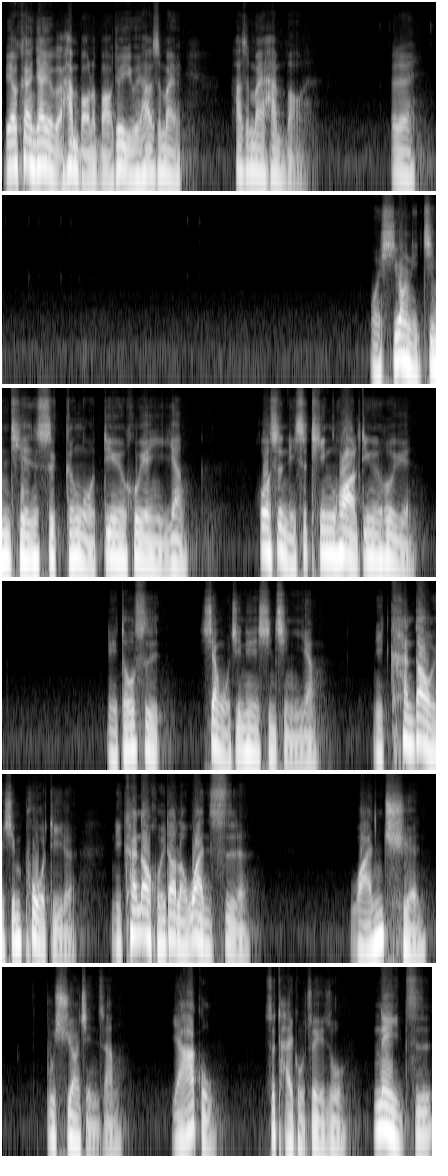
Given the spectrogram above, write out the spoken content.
不要看人家有个汉堡的堡，就以为他是卖他是卖汉堡的，对不对？”我希望你今天是跟我订阅会员一样，或是你是听话的订阅会员，你都是像我今天的心情一样。你看到已经破底了，你看到回到了万四了，完全不需要紧张。雅股是台股最弱，内资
